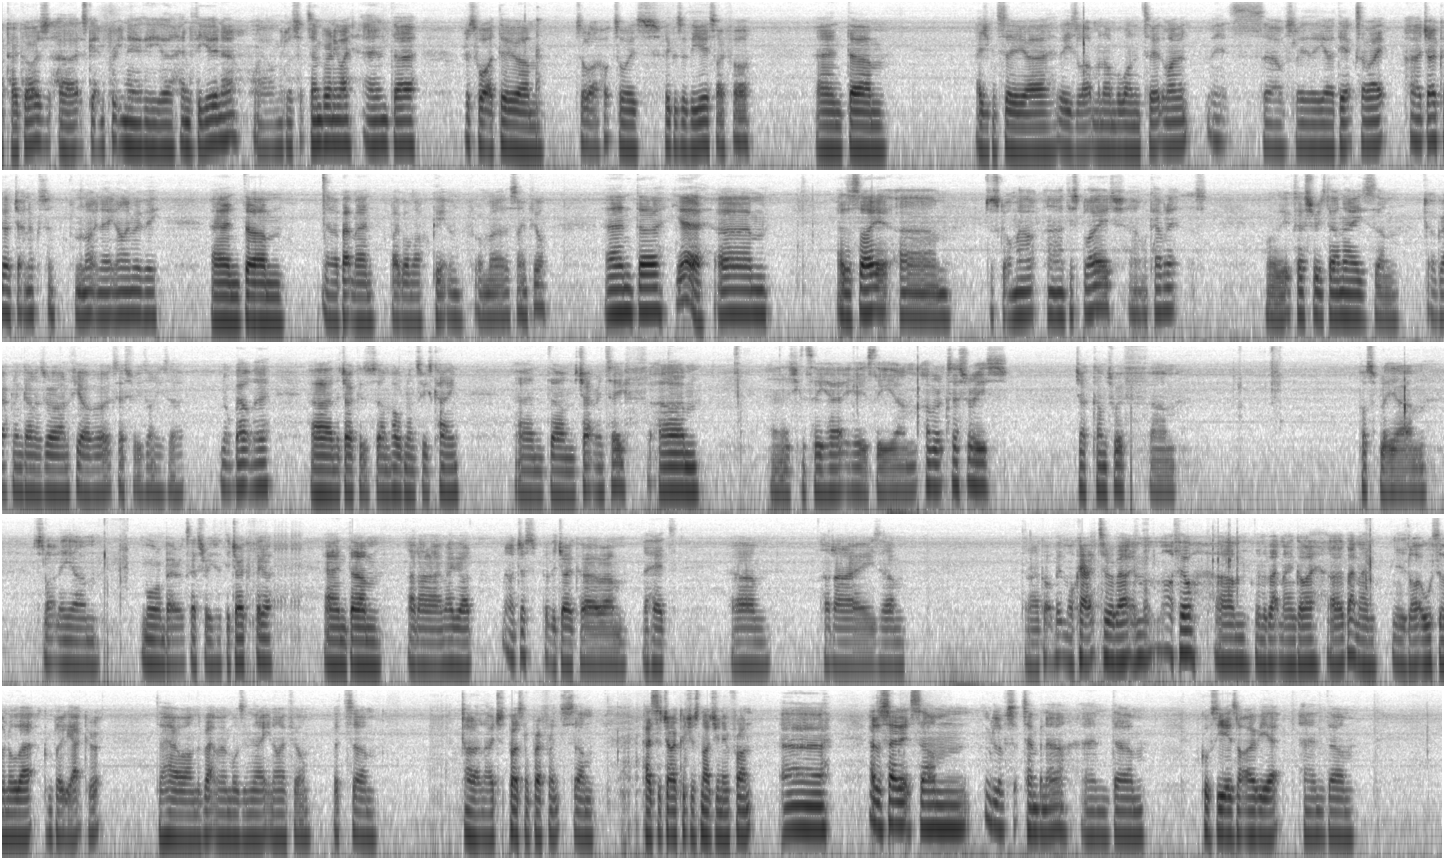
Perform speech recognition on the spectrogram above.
Okay guys, uh, it's getting pretty near the uh, end of the year now, well middle of September anyway, and uh, just thought I'd do um, sort of like Hot Toys figures of the year so far, and um, as you can see uh, these are like my number one and two at the moment. It's uh, obviously the uh, DX08 uh, Joker, Jack Nicholson from the 1989 movie, and um, Batman played by Michael Keaton from the same film, and yeah. As I say, um, just got them out uh, displayed out my cabinet. All the accessories down there. He's um, got a grappling gun as well, and a few other accessories on his uh, little belt there. Uh, the Joker's um, holding onto his cane, and um, the chattering teeth. Um, and as you can see here, here's the um, other accessories. Joker comes with um, possibly slightly more and better accessories with the Joker figure. And um, I don't know maybe I'd, I'd just put the Joker um, the head um, I don't know he's um, I don't know, got a bit more character about him I feel um, than the Batman guy. Uh, Batman is like awesome and all that completely accurate to how um, the Batman was in the 89 film. But um, I don't know just personal preference um, has the Joker just nudging in front? Uh, as I said, it's um, middle of September now, and um, of course the year's not over yet, and um,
